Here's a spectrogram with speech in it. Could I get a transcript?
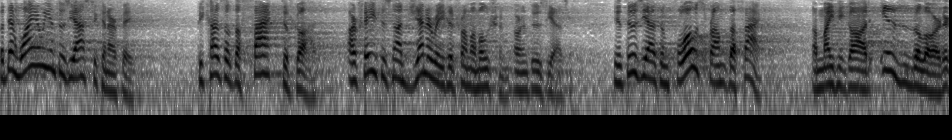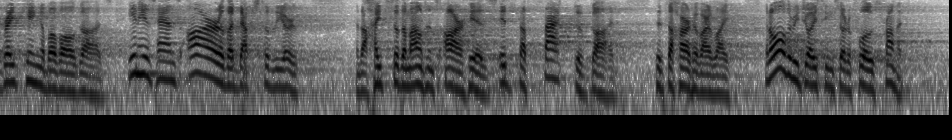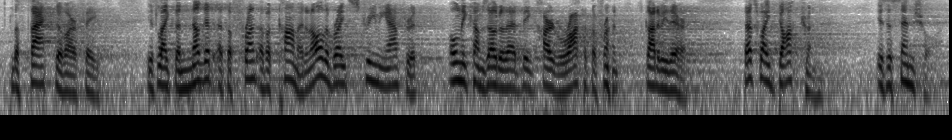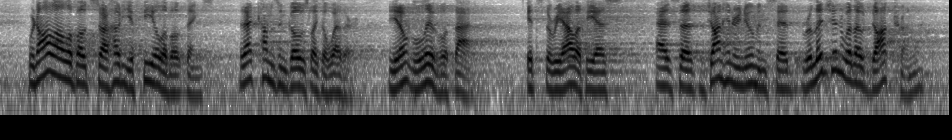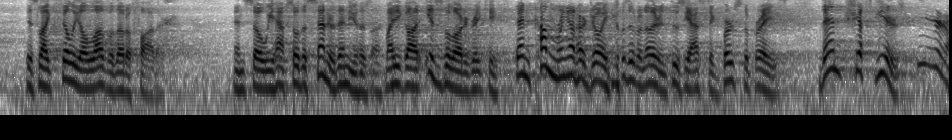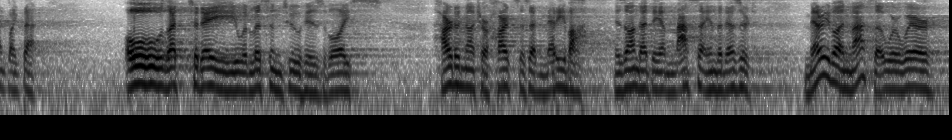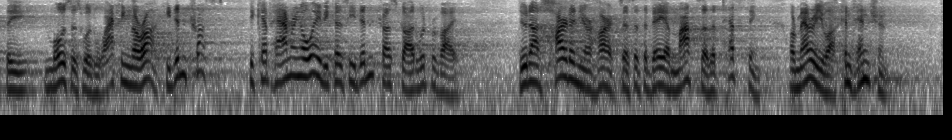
But then why are we enthusiastic in our faith? Because of the fact of God. Our faith is not generated from emotion or enthusiasm. The enthusiasm flows from the fact a mighty God is the Lord, a great king above all gods. In his hands are the depths of the earth, and the heights of the mountains are his. It's the fact of God that's the heart of our life. And all the rejoicing sort of flows from it. The fact of our faith is like the nugget at the front of a comet, and all the bright streaming after it only comes out of that big hard rock at the front. It's got to be there. That's why doctrine is essential. We're not all about how do you feel about things. That comes and goes like the weather. You don't live with that. It's the reality, as as uh, John Henry Newman said, religion without doctrine is like filial love without a father. And so we have, so the center, then you have, uh, mighty God is the Lord, a great King. Then come, ring out our joy. He goes into another enthusiastic burst of praise. Then shift gears, like that. Oh, that today you would listen to his voice. Harden not your hearts as at Meribah, as on that day at Massa in the desert. Meribah and Massa were where the Moses was whacking the rock. He didn't trust. He kept hammering away because he didn't trust God would provide. Do not harden your hearts as at the day of Massah, the testing, or Meribah, contention.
